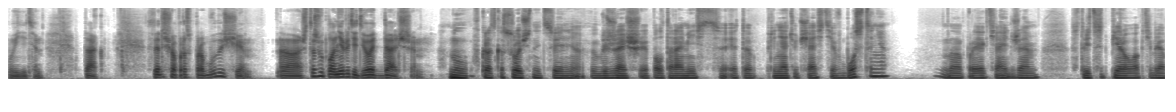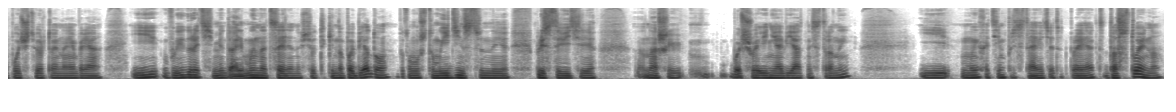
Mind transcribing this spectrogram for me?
увидите. Так, следующий вопрос про будущее. А, что же вы планируете делать дальше? Ну, в краткосрочной цели в ближайшие полтора месяца это принять участие в Бостоне на проекте iGEM с 31 октября по 4 ноября и выиграть медаль. Мы нацелены все-таки на победу, потому что мы единственные представители нашей большой и необъятной страны, и мы хотим представить этот проект достойно.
